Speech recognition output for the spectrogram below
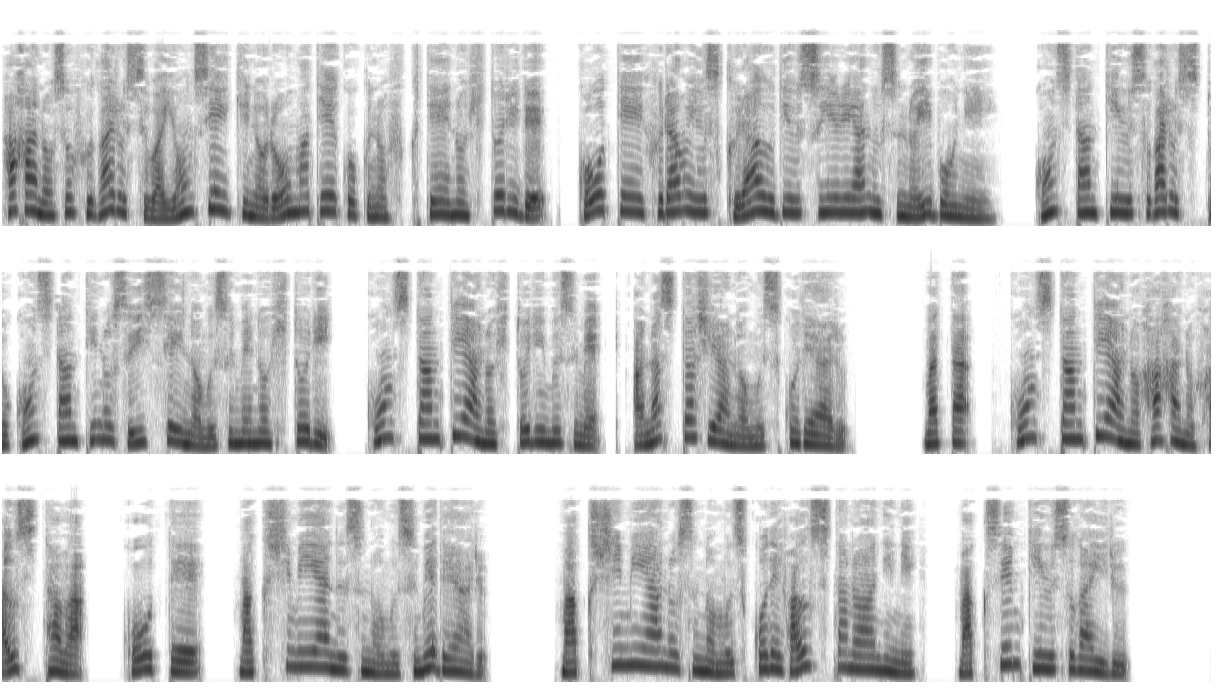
母の祖父ガルスは4世紀のローマ帝国の副帝の一人で、皇帝フラウィウス・クラウディウス・ユリアヌスのイボニー、コンスタンティウス・ガルスとコンスタンティノス一世の娘の一人、コンスタンティアの一人娘、アナスタシアの息子である。また、コンスタンティアの母のファウスタは、皇帝、マクシミアヌスの娘である。マクシミアヌスの息子でファウスタの兄に、マクセンティウスがいる。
